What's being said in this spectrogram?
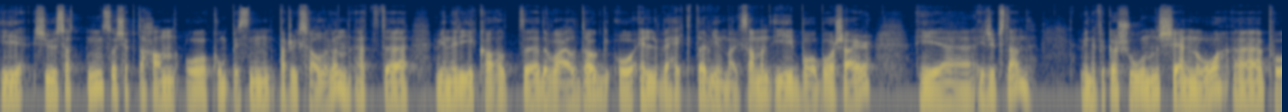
I 2017 så kjøpte han og kompisen Patrick Sullivan et uh, vineri kalt uh, The Wild Dog og 11 hektar vinmark sammen i Bawbawshire i, i Gippsland. Vinifikasjonen skjer nå på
